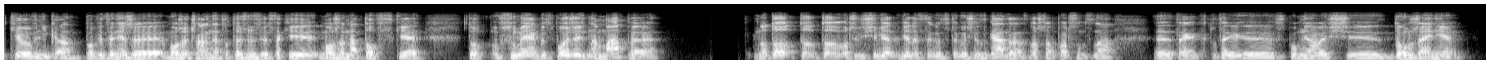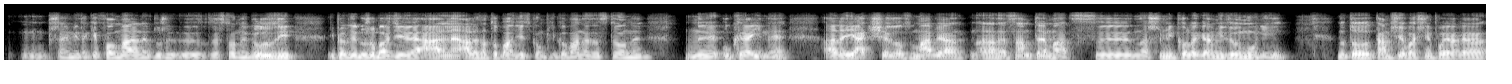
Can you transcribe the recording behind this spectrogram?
y, kierownika. Powiedzenie, że Morze Czarne to też już jest takie morze natowskie, to w sumie jakby spojrzeć na mapę, no to, to, to oczywiście wie, wiele z tego, z tego się zgadza, zwłaszcza patrząc na, e, tak jak tutaj wspomniałeś, dążenie, przynajmniej takie formalne duży, e, ze strony Gruzji i pewnie dużo bardziej realne, ale za to bardziej skomplikowane ze strony m, Ukrainy. Ale jak się rozmawia na ten sam temat z e, naszymi kolegami z Rumunii, no to tam się właśnie pojawia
